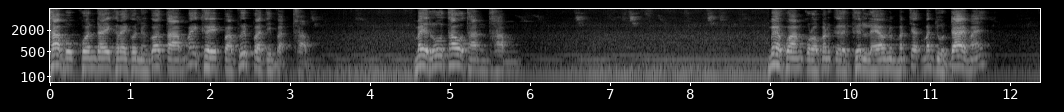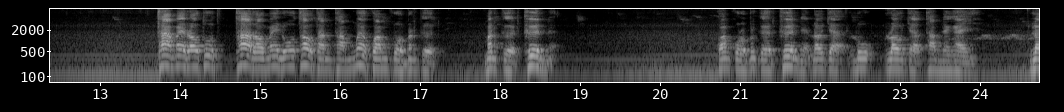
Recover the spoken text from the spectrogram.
ถ้าบุคคลใดใครคนหนึ่งก็ตาม ไม่เคยประพฤติปฏิบัติธรรมไม่รู้เท่าทันธรรมเมื่อความโกรธมันเกิดขึ้นแล้วเนี่ยมันจะมันหยุดได้ไหมถ้าไม่เราทุถ้าเราไม่รู้เท่าทันธรรมเมื่อความโกรธมันเกิด มันเกิดขึ้นเนี่ย ความโกรธมันเกิดขึ้นเนี่ยเราจะรู้เราจะทำยังไง เรา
